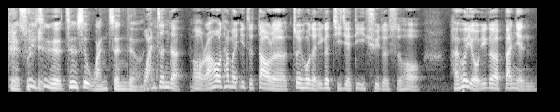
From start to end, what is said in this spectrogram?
对，所以这个真的是玩真的，玩真的哦。然后他们一直到了最后的一个集结地区的时候，还会有一个扮演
